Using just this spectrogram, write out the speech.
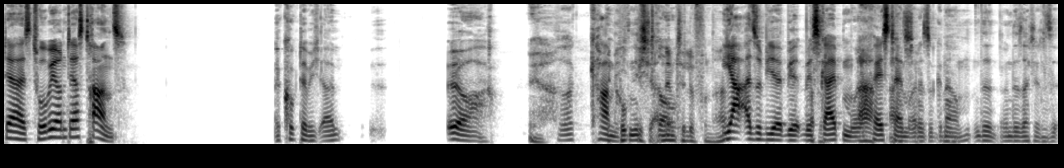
der heißt Tobi und der ist trans. Er guckt er mich an. Ja, Ja. so kam ich nicht drauf. an im Telefonat. Ja, also wir, wir, wir so. skypen oder Ah, FaceTime ach so. oder so, genau. Und, dann- und da sagt er dann so,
